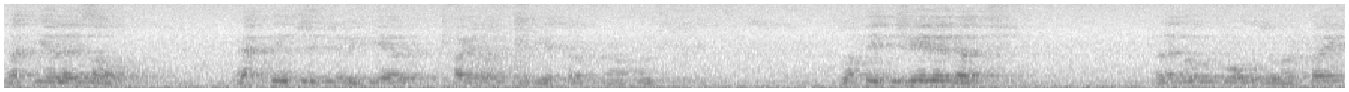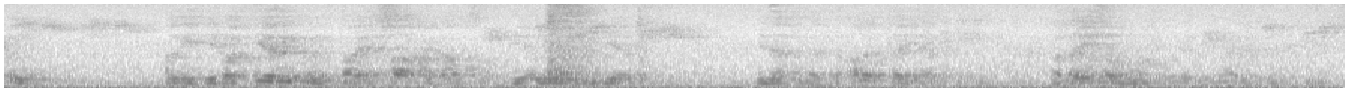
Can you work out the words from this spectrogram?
dat U hulle sal wegneem soos hoe Heer veilig en weer terug na ons. Wat in tweede dat hulle ook volgens oortuiging aan die debattering van baie sake daar sal deelneem en Heer en dat hulle te alle tye gelei sal word deur die Heilige Gees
